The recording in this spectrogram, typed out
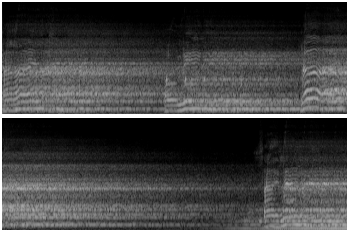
night, holy night, silent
